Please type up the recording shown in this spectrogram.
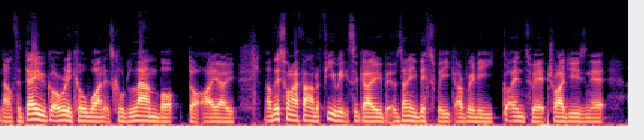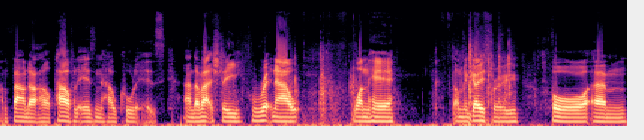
Now today we've got a really cool one. It's called landbot.io. Now this one I found a few weeks ago, but it was only this week I've really got into it, tried using it and found out how powerful it is and how cool it is. And I've actually written out one here that I'm going to go through for um,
